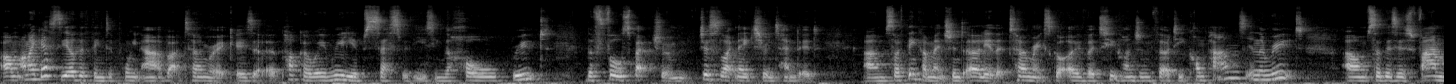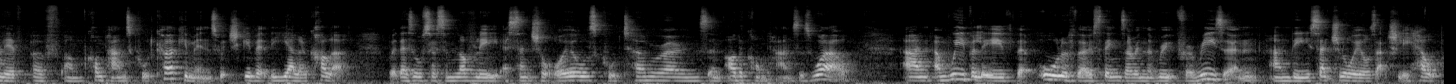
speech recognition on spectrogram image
Um, and I guess the other thing to point out about turmeric is at Pukka, we're really obsessed with using the whole root, the full spectrum, just like nature intended. Um, so I think I mentioned earlier that turmeric's got over 230 compounds in the root. Um, so there's this family of, of um, compounds called curcumins, which give it the yellow colour. But there's also some lovely essential oils called turmerones and other compounds as well. And, and we believe that all of those things are in the root for a reason, and the essential oils actually help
